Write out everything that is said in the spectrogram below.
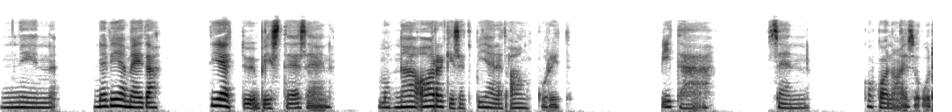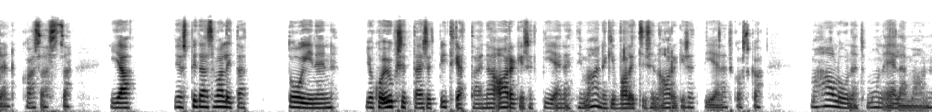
niin ne vie meitä tiettyyn pisteeseen, mutta nämä arkiset pienet ankkurit pitää sen kokonaisuuden kasassa. Ja jos pitäisi valita toinen, joko yksittäiset pitkät tai nämä arkiset pienet, niin mä ainakin valitsisin arkiset pienet, koska – Mä haluan, että mun elämä on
